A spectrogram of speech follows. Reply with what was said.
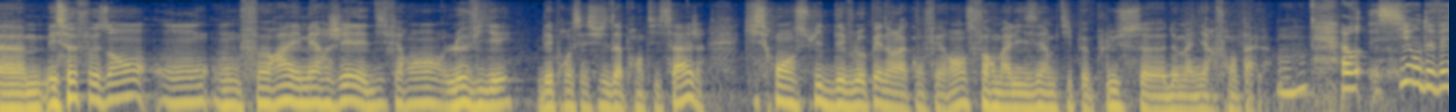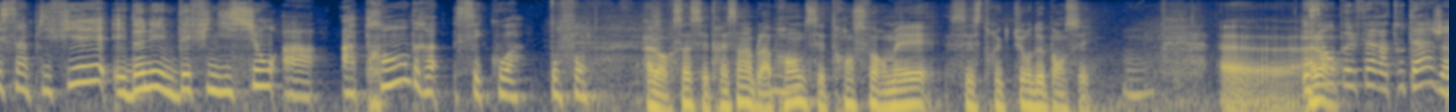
Euh, et ce faisant, on, fera émerger les différents leviers des processus d'apprentissage qui seront ensuite développés dans la conférence, formalisés un petit peu plus de manière frontale. Mhm. Alors, si on devait simplifier et donner une définition à apprendre, c'est quoi, au fond? Alors, ça, c'est très simple. Apprendre, c'est transformer ses structures de pensée. Euh, et ça, on peut le faire à tout âge?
